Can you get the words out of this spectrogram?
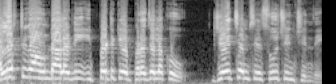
అలర్ట్గా ఉండాలని ఇప్పటికే ప్రజలకు జేహెచ్ఎంసీ సూచించింది.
